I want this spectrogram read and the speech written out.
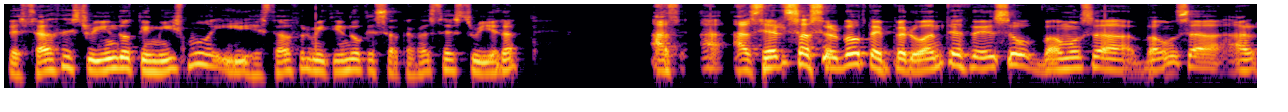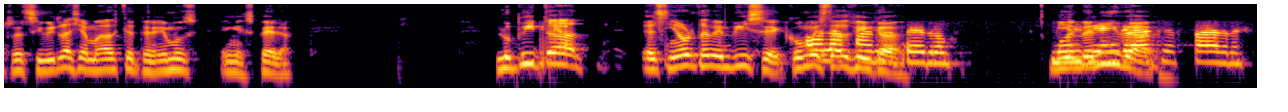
te estás destruyendo a ti mismo y estás permitiendo que Satanás te destruyera, a, ser sacerdote, pero antes de eso vamos a, vamos a, recibir las llamadas que tenemos en espera. Lupita, el Señor te bendice. ¿Cómo estás, hija? Pedro. Muy Bienvenida. Bien, gracias, Padre.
